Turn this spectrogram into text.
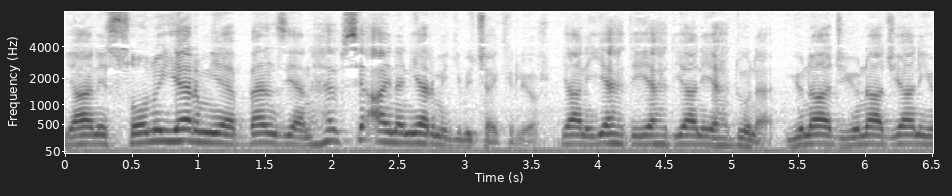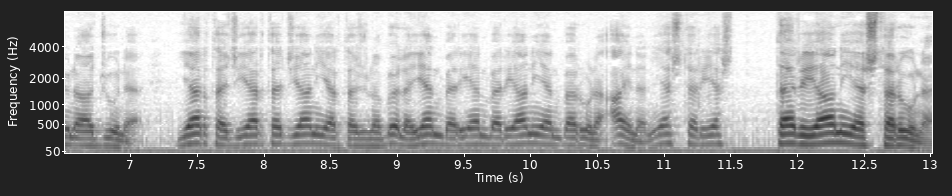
yani sonu yermiye benzeyen hepsi aynen yermi gibi çekiliyor. Yani yehdi yehdi yehdiyani yehdune, yunaci yunaciyani yunacune, yerteci yerteciyani yertecune böyle yenber yenberiyani yenberune aynen yeşteri yeşteriyani yeşterune.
